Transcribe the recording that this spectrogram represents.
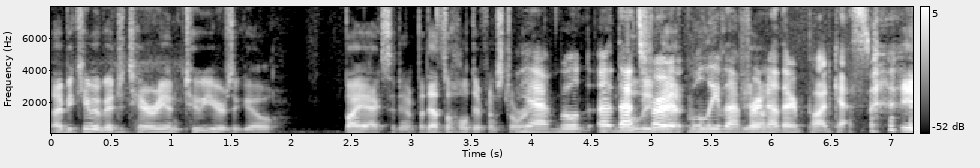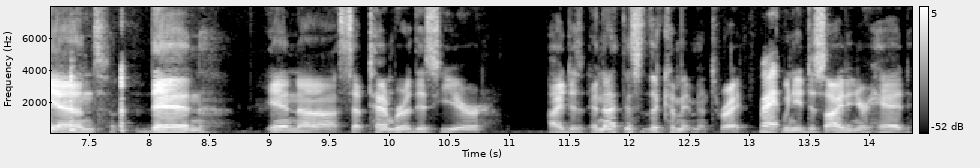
I became a vegetarian two years ago by accident, but that's a whole different story. Yeah. Well, uh, that's leave for that. we'll leave that for Yeah. another podcast. and then in uh, September of this year, I just and that this is the commitment, right? Right. When you decide in your head,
